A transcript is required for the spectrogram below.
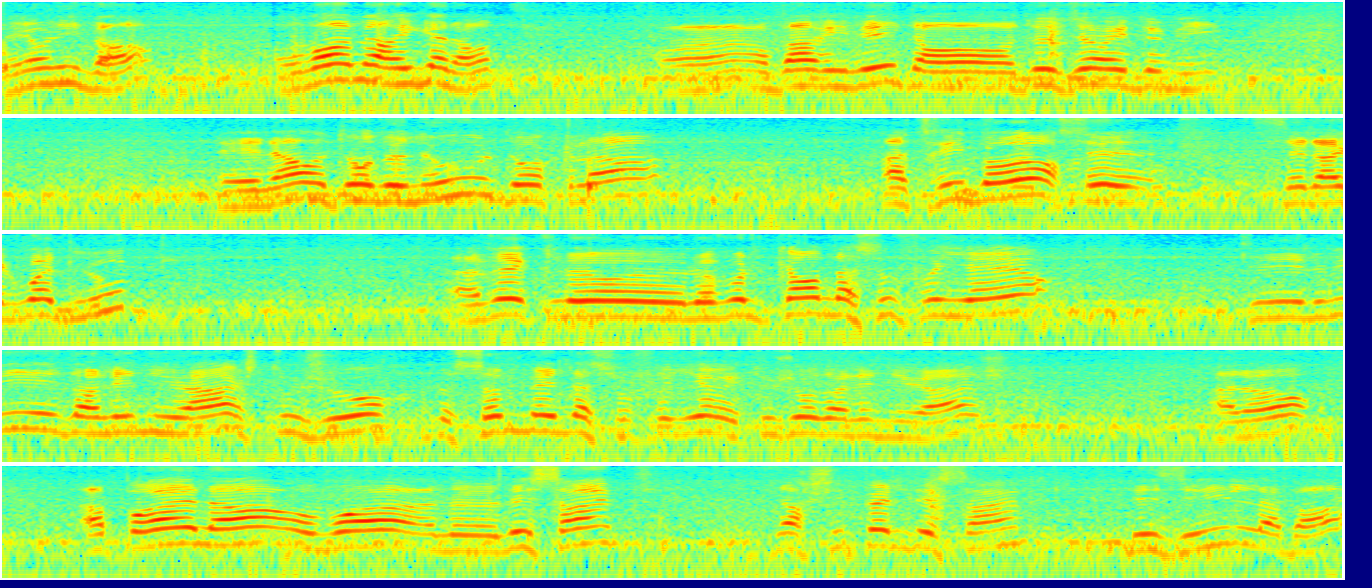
mais on y va. On va à Marie-Galante. On va arriver dans deux heures et demie. Et là, autour de nous, donc là, à tribord, c'est c'est la Guadeloupe, avec le, le volcan de la Soufrière, lui est dans les nuages toujours. Le sommet de la Soufrière est toujours dans les nuages. Alors, après, là, on voit le- les l'archipel des Saintes, les îles là-bas.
